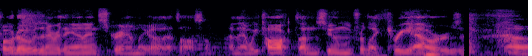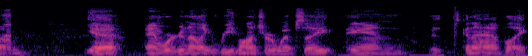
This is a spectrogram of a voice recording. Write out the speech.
photos and everything on Instagram. Like, oh, that's awesome. And then we talked on Zoom for like three hours. Um, yeah, and we're gonna like relaunch our website, and it's gonna have like,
